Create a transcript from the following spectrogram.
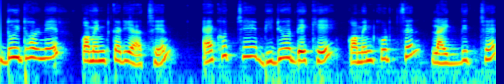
দুই ধরনের কমেন্টকারী আছেন। এক হচ্ছে ভিডিও দেখে কমেন্ট করছেন, লাইক দিচ্ছেন,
